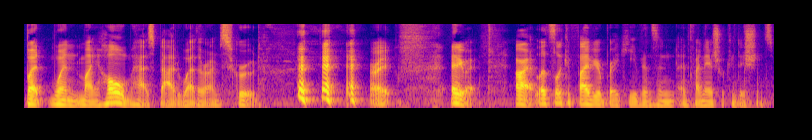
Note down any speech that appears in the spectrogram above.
but when my home has bad weather, I'm screwed. right? Anyway, all right, let's look at five year break evens and, and financial conditions.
